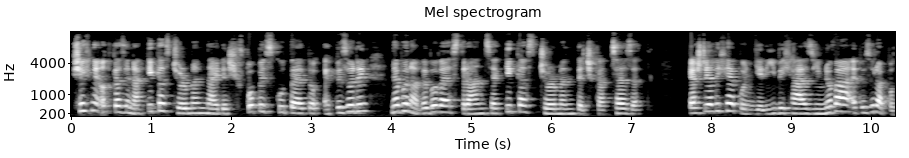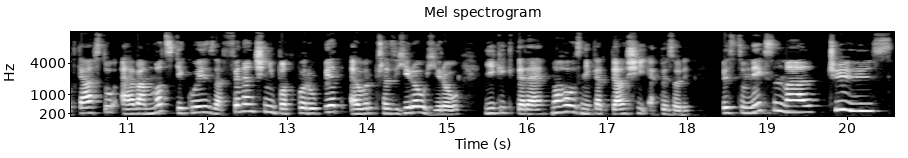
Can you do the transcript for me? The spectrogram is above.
Všechny odkazy na Kikas German najdeš v popisku této epizody nebo na webové stránce kikasgerman.cz. Každé liché pondělí vychází nová epizoda podcastu a já vám moc děkuji za finanční podporu 5 eur přes Hero Hero, díky které mohou vznikat další epizody. Bis zum nächsten Mal. Tschüss!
